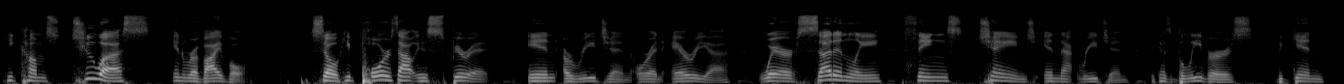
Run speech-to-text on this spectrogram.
he comes to us in revival. So he pours out his spirit in a region or an area where suddenly things change in that region because believers begin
